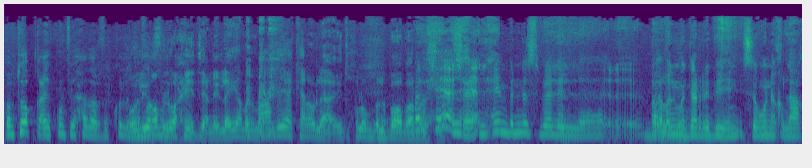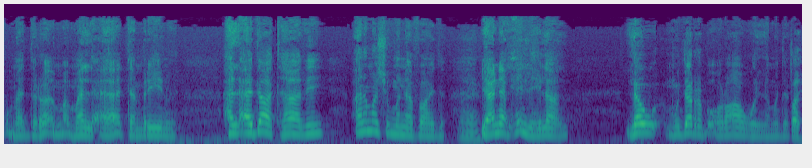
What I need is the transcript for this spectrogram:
فمتوقع يكون في حذر في كل واليوم. الوحيد يعني الأيام الماضية كانوا لا يدخلون بالبوابة الحين الحين, بالنسبة لبعض المدربين يسوون إغلاق مدر- ملعب تمرين هالأداة هذه أنا ما أشوف منها فائده إيه. يعني الحين الهلال لو مدرب اوراو ولا مدرب طيب.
